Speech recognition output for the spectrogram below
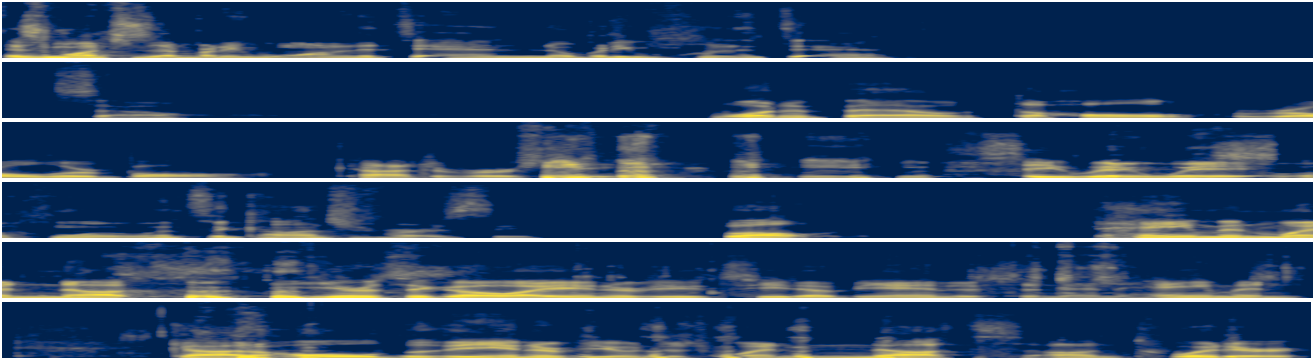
As much as everybody wanted it to end, nobody wanted it to end. So, what about the whole rollerball controversy? See, with, wait, wait, what's the controversy? Well, Heyman went nuts. Years ago, I interviewed C.W. Anderson, and Heyman got a hold of the interview and just went nuts on Twitter.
